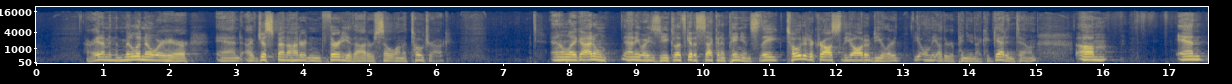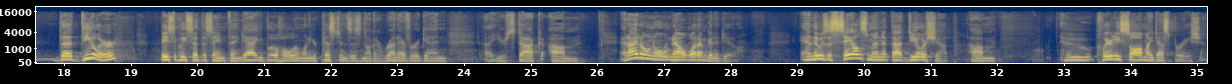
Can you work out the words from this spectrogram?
All right, I'm in the middle of nowhere here. And I've just spent 130 of that or so on a tow truck. And I'm like, I don't, anyway, Zeke, let's get a second opinion. So they towed it across to the auto dealer, the only other opinion I could get in town. Um, and the dealer basically said the same thing. Yeah, you blew a hole in one of your pistons, it's not going to run ever again. Uh, you're stuck. Um, and I don't know now what I'm going to do. And there was a salesman at that dealership um, who clearly saw my desperation.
